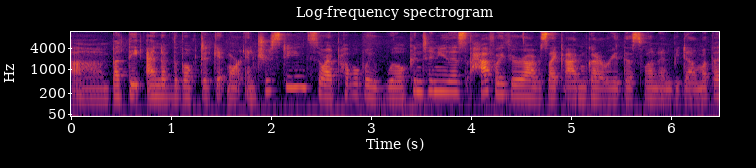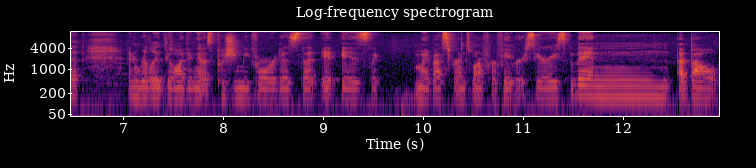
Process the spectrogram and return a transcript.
Um, but the end of the book did get more interesting so I probably will continue this. Halfway through I was like I'm gonna read this one and be done with it and really the only thing that was pushing me forward is that it is like my best friend's one of her favorite series. Then about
